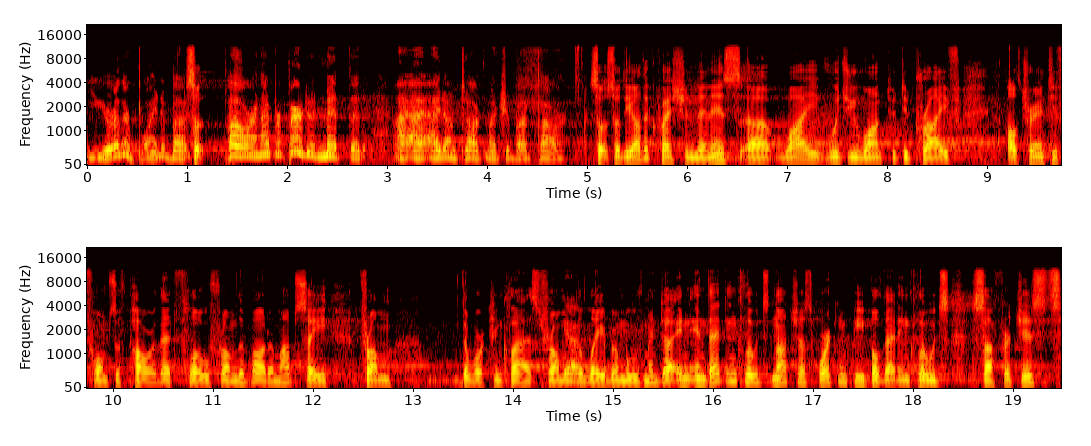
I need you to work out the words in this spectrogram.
your other point about So- power, and I'm prepared to admit that I, I, I don't talk much about power. So, so the other question then is, uh, why would you want to deprive alternative forms of power that flow from the bottom up, say from the working class, from Yeah. the labor movement? Uh, and, and that includes not just working people, that includes suffragists,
